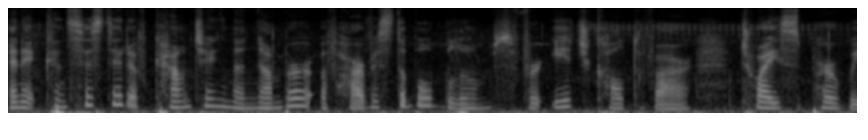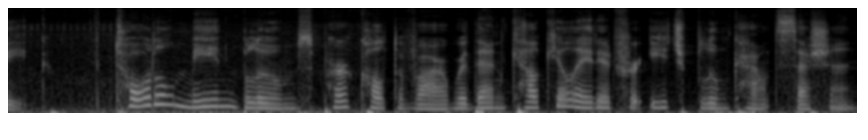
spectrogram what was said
and it consisted of counting the number of harvestable blooms for each cultivar twice per week. Total mean blooms per cultivar were then calculated for each bloom count session.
